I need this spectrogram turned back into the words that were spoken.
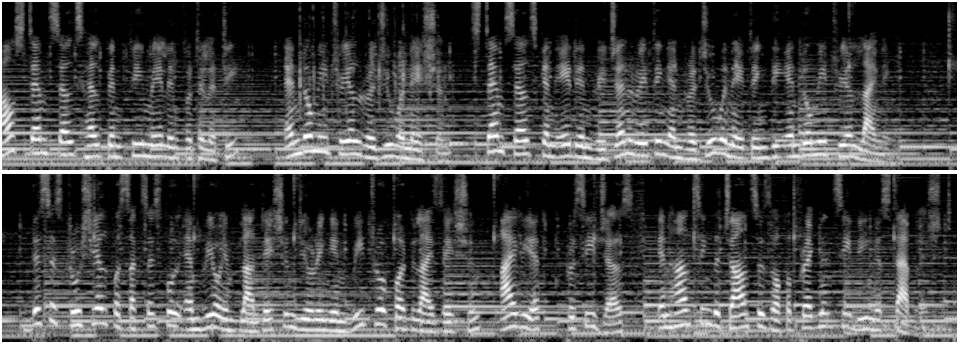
How stem cells help in female infertility? Endometrial rejuvenation. Stem cells can aid in regenerating and rejuvenating the endometrial lining. This is crucial for successful embryo implantation during in vitro fertilization IVF procedures, enhancing the chances of a pregnancy being established.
